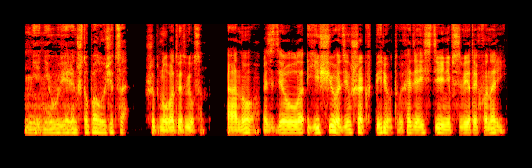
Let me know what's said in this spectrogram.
«Не, не уверен, что получится», — шепнул в ответ Вилсон. Оно сделало еще один шаг вперед, выходя из тени в свет их фонарей.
